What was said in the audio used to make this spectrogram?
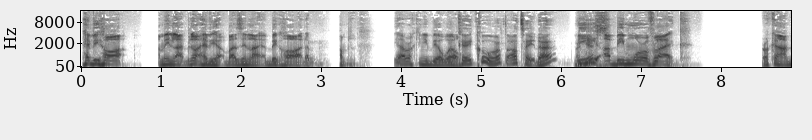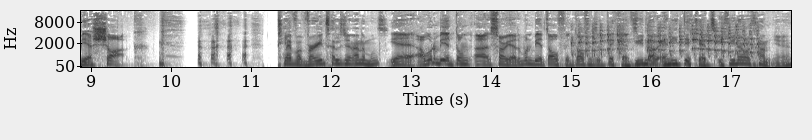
heavy heart. I mean, like, not heavy heart, but as in like a big heart that pumps. Yeah, I reckon you'd be a whale. Okay, cool. I'll, I'll take that. I Me, guess. I'd be more of like, I reckon I'd be a shark. Clever, very intelligent animals. Yeah, I wouldn't be a don. Uh, sorry, I wouldn't be a dolphin. Dolphins are dickheads. If you know but- any dickheads, if you know a cunt, yeah,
